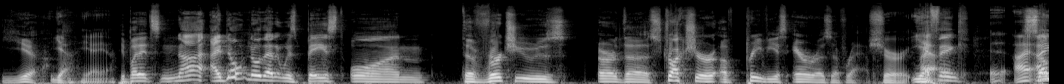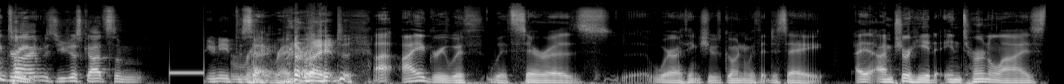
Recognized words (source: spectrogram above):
Yeah, Yeah, yeah, yeah. but it's not. I don't know that it was based on the virtues or the structure of previous eras of rap. Sure. Yeah. I think I- I sometimes you just got some you need to Right, say right, right. I, I agree with with Sarah's uh, where I think she was going with it to say I, I'm sure he had internalized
